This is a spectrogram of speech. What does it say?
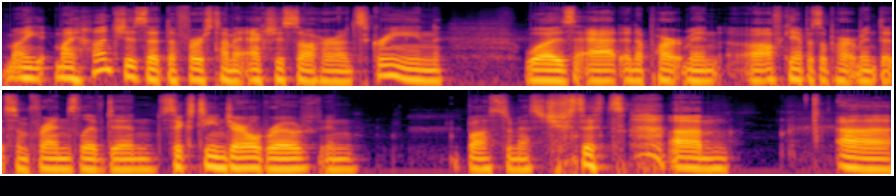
my my hunch is that the first time I actually saw her on screen was at an apartment, off campus apartment that some friends lived in, 16 Gerald Road in Boston, Massachusetts, um, uh,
